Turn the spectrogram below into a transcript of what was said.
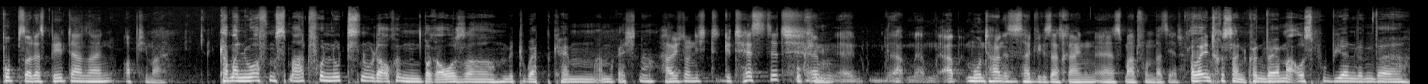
pupp soll das Bild da sein, optimal Kann man nur auf dem Smartphone nutzen oder auch im Browser mit Webcam am Rechner? Habe ich noch nicht getestet. Okay. Ähm, äh, ab, momentan ist es halt, wie gesagt, rein äh, Smartphone-basiert. Aber interessant, können wir ja mal ausprobieren, wenn wir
